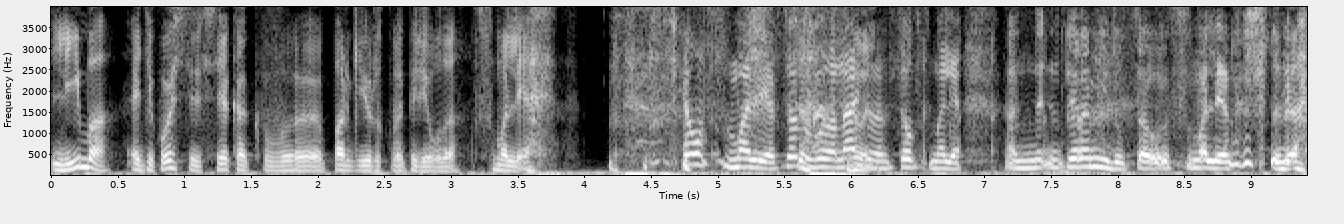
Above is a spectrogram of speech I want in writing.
Либо эти кости все как в парке юрского периода, в смоле. Все в смоле. Все, что было найдено, все в смоле. Н- Пирамиду целую в смоле нашли.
